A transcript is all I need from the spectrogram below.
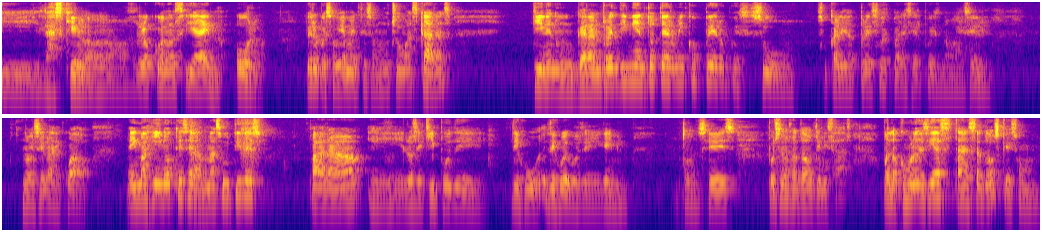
y las que no lo conocía en oro. Pero pues obviamente son mucho más caras tienen un gran rendimiento térmico, pero pues su, calidad-precio al parecer pues no es, el, no es el adecuado. Me imagino que serán más útiles para eh, los equipos de, de, juegos de gaming. Entonces, por eso no son tan utilizadas. Bueno, como les decía, están estas dos que son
